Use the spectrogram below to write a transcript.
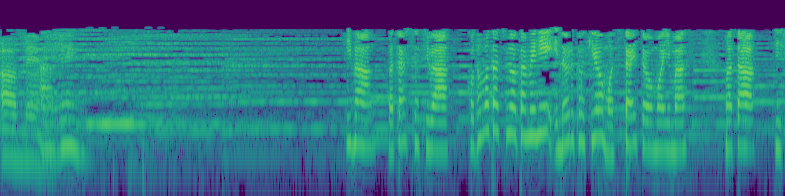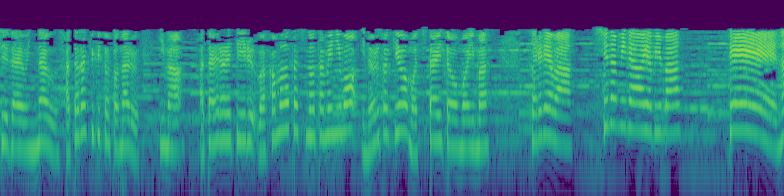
アーメン。アーメン。今私たちは子供たちのために祈る時を持ちたいと思います。また次世代を担う働き人となる今与えられている若者たちのためにも祈る時を持ちたいと思います。それでは主の皆を呼びます。せーの。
